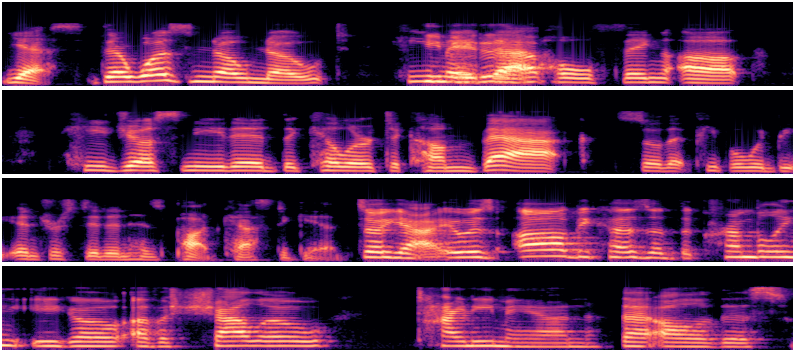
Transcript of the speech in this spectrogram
Yes, there was no note. He, He made, made that up. whole thing up. He just needed the killer to come back so that people would be interested in his podcast again. So yeah, it was all because of the crumbling ego of a shallow, tiny man that all of this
